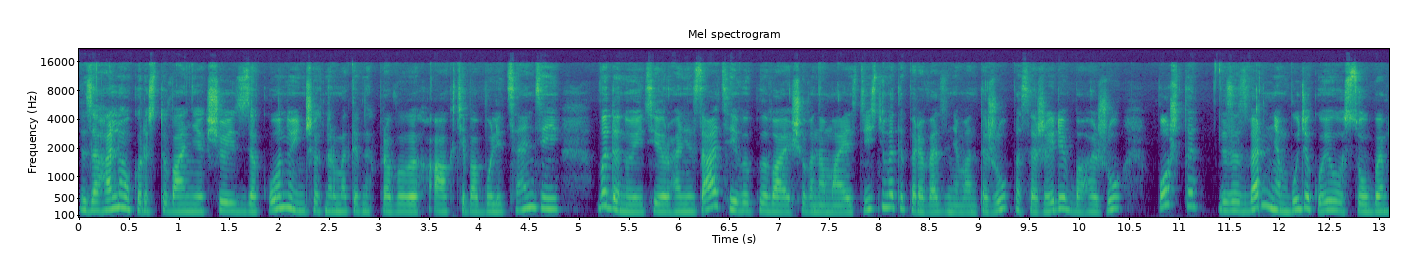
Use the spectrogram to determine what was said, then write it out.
загального користування, якщо із закону, інших нормативних правових актів або ліцензії, виданої цій організації, випливає, що вона має здійснювати перевезення вантажу, пасажирів, багажу, пошти за зверненням будь-якої особи.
